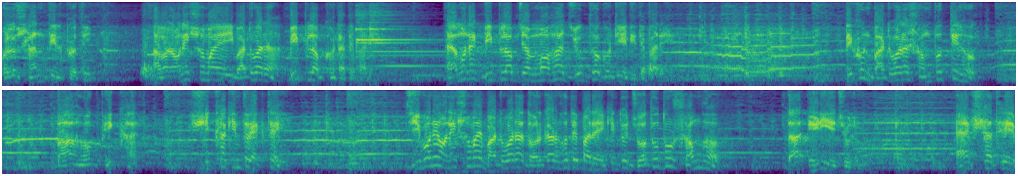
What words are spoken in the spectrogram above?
হলো শান্তির প্রতীক। আবার অনেক সময় এই বাটোয়ারা বিপ্লব ঘটাতে পারে। এমন এক বিপ্লব যা মহা যুদ্ধ ঘটিয়ে দিতে পারে। দেখুন, বাটোয়ারা সম্পত্তির হোক বা হোক ভিক্ষার শিক্ষা কিন্তু একটাই। জীবনে অনেক সময় বাটোয়ারা দরকার হতে পারে, কিন্তু যতদূর সম্ভব তা এড়িয়ে চলুন। একসাথে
